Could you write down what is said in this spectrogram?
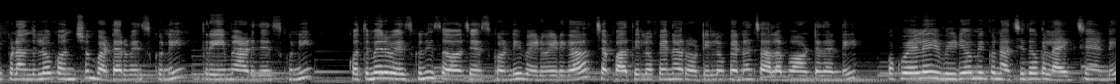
ఇప్పుడు అందులో కొంచెం బటర్ వేసుకుని క్రీమ్ యాడ్ చేసుకుని కొత్తిమీర వేసుకుని సర్వ్ చేసుకోండి వేడివేడిగా. చపాతీలోకైనా రోటీలోకైనా చాలా బాగుంటుందండి. ఒకవేళ ఈ వీడియో మీకు నచ్చితే ఒక లైక్ చేయండి.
